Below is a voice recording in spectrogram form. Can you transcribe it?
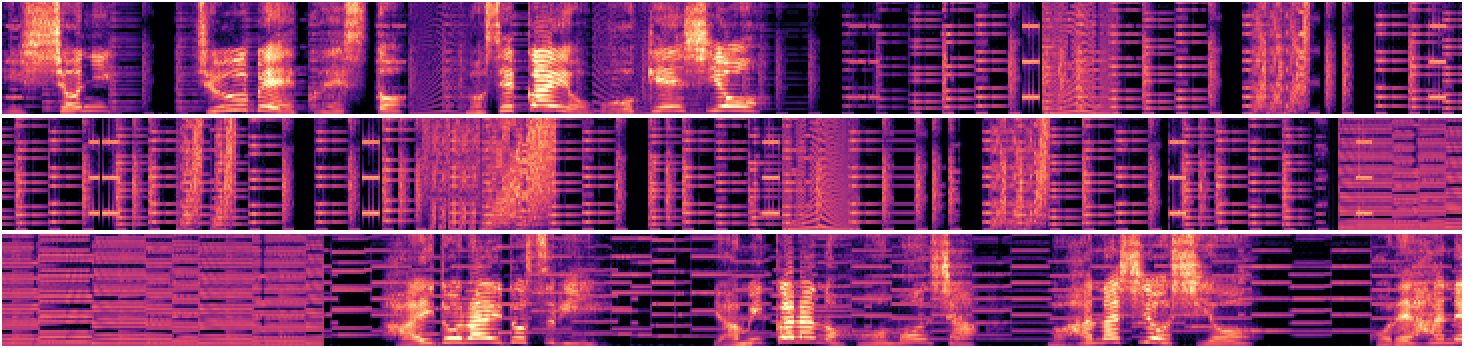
あ、一緒に中米クエストの世界を冒険しよう。イドライド3闇からの訪問者の話をしよう。これはね、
